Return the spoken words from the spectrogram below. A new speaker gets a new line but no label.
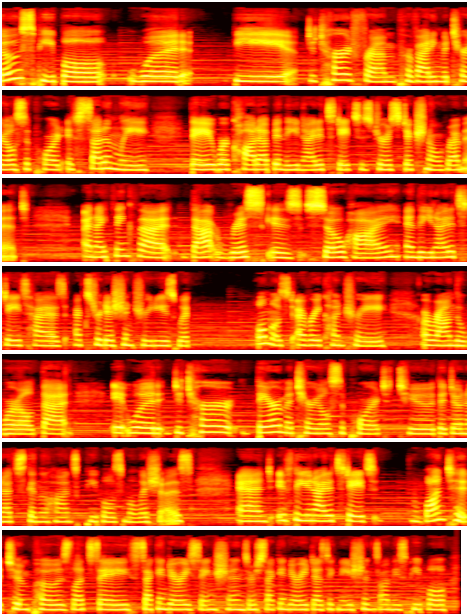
those people would be deterred from providing material support if suddenly they were caught up in the United States' jurisdictional remit. And I think that that risk is so high, and the United States has extradition treaties with almost every country around the world that it would deter their material support to the Donetsk and Luhansk people's militias. And if the United States wanted to impose, let's say, secondary sanctions or secondary designations on these people,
